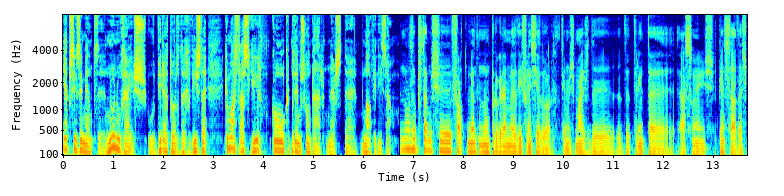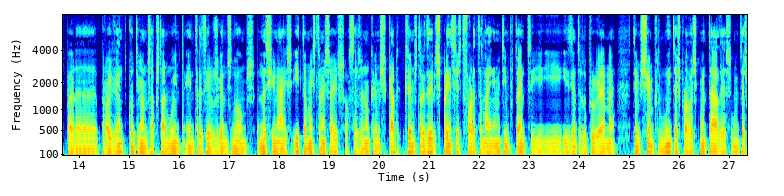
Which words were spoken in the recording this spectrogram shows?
e é precisamente Nuno Reis, o diretor da revista, que mostra a seguir com o que podemos contar nesta nova edição. Nós apostamos eh, fortemente num programa diferenciador. Temos mais de, de 30 ações pensadas para, para o evento. Continuamos a apostar muito em trazer os grandes nomes nacionais e também estrangeiros, ou seja, não queremos ficar, queremos trazer experiências de fora também, é muito importante e, e, e dentro do programa temos sempre muitas provas comentadas, muitas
